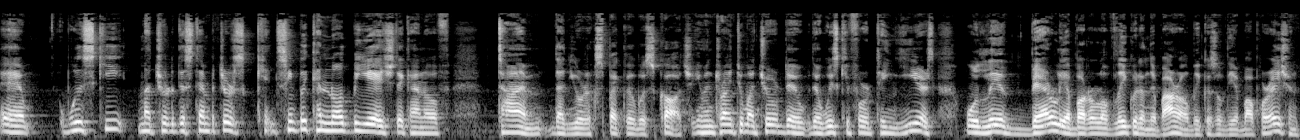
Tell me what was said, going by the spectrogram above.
uh, whiskey matured at these temperatures can, simply cannot be aged the kind of time that you're expected with scotch. Even trying to mature the, the whiskey for 10 years will leave barely a bottle of liquid in the barrel because of the evaporation.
